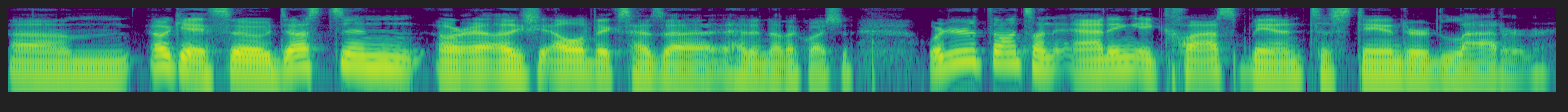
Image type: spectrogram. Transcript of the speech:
um, okay, so Dustin or actually Elevix has a had another question. What are your thoughts on adding a class band to standard ladder?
